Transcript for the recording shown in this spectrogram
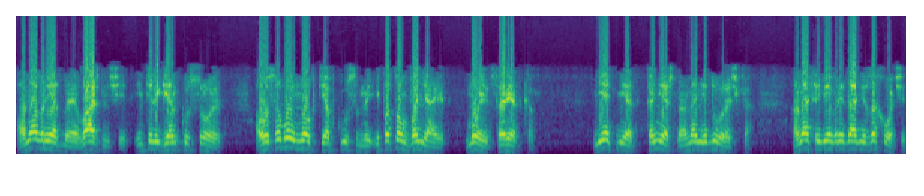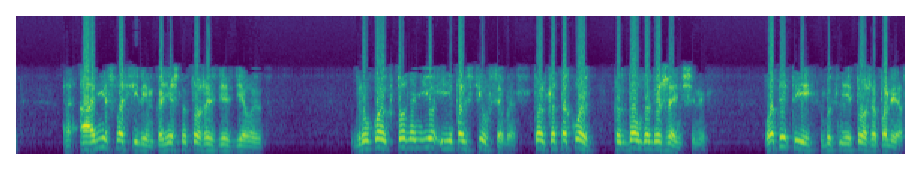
Она вредная, важничает, интеллигентку строит а у самой ногти обкусаны и потом воняет, моется редко. Нет-нет, конечно, она не дурочка. Она себе вреда не захочет. А, а они с Василием, конечно, тоже здесь делают. Другой кто на нее и не польстился бы, только такой, как долго без женщины. Вот и ты бы к ней тоже полез.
